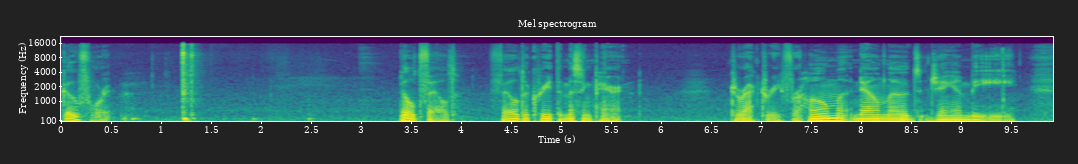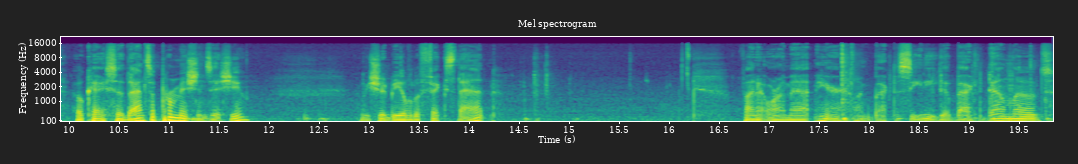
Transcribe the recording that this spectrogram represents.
go for it. Build failed failed to create the missing parent directory for home downloads JMBE. Okay, so that's a permissions issue. We should be able to fix that. Find out where I'm at here. I'll go back to CD, go back to downloads.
